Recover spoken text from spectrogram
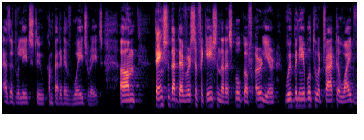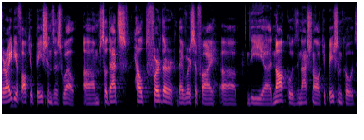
as it relates to competitive wage rates. Um, thanks to that diversification that I spoke of earlier, we've been able to attract a wide variety of occupations as well. Um, so that's helped further diversify uh, the uh, NOC codes, the National Occupation Codes.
